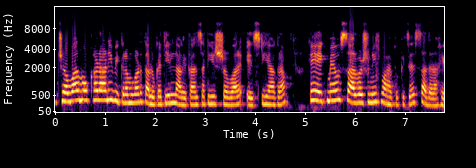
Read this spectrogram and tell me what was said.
जव्हार मोखाडा आणि विक्रमगड तालुक्यातील नागरिकांसाठी जव्हार एस टी आग्रा हे एकमेव सार्वजनिक वाहतुकीचे साधन आहे.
